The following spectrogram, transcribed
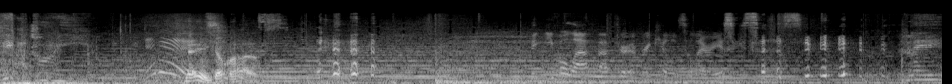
Victory. Did it! Hey, go us. The evil laugh after every kill is he says. Play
